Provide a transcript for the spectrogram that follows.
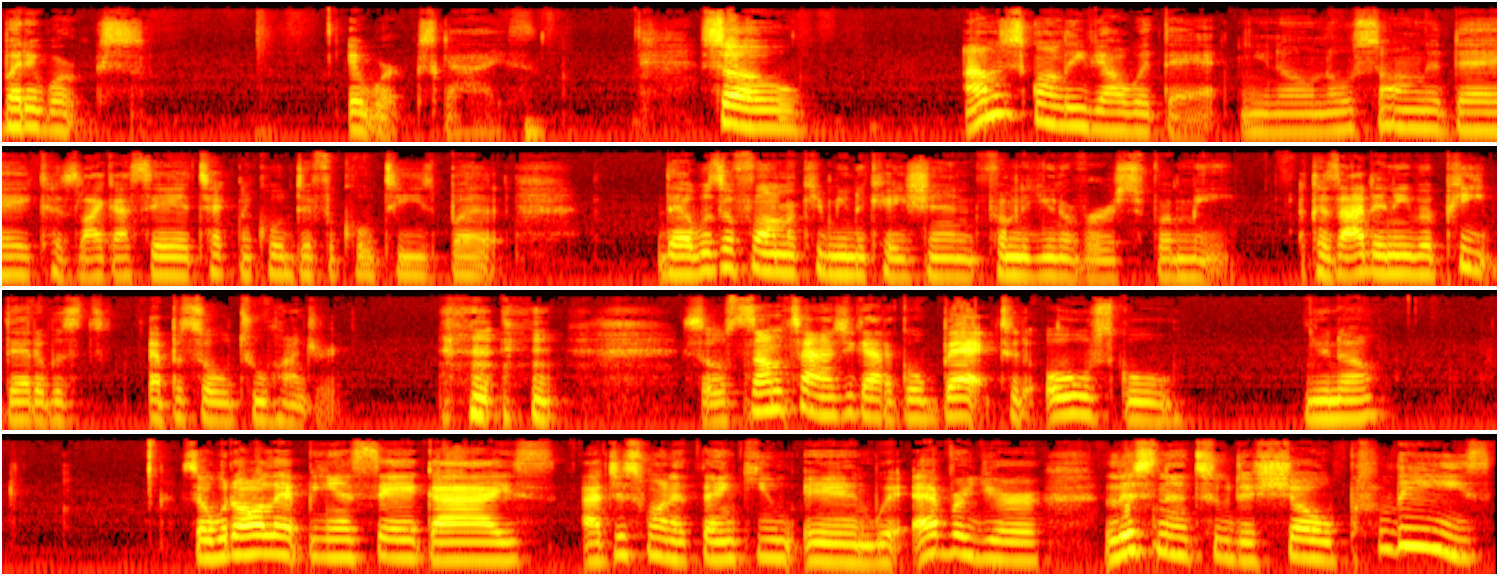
But it works. It works, guys. So I'm just going to leave y'all with that. You know, no song today because, like I said, technical difficulties, but that was a form of communication from the universe for me because I didn't even peep that it was episode 200. so sometimes you got to go back to the old school, you know? So, with all that being said, guys, I just want to thank you. And wherever you're listening to the show, please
